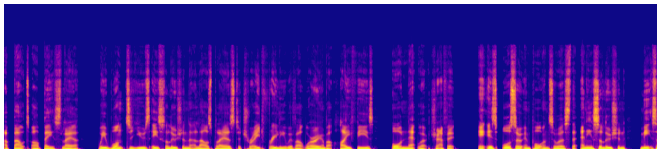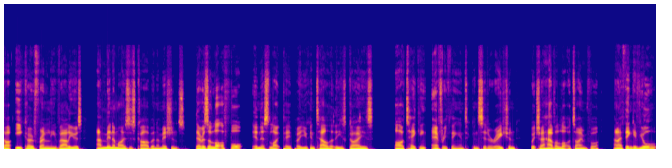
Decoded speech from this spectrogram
about our base layer. We want to use a solution that allows players to trade freely without worrying about high fees or network traffic. It is also important to us that any solution meets our eco-friendly values and minimizes carbon emissions. There is a lot of thought in this light paper. You can tell that these guys are taking everything into consideration, which I have a lot of time for. And I think if you're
